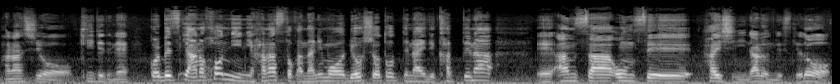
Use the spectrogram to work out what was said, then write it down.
話を聞いててね、これ別にあの本人に話すとか何も了承取ってないんで勝手な、えー、アンサー音声配信になるんですけど、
